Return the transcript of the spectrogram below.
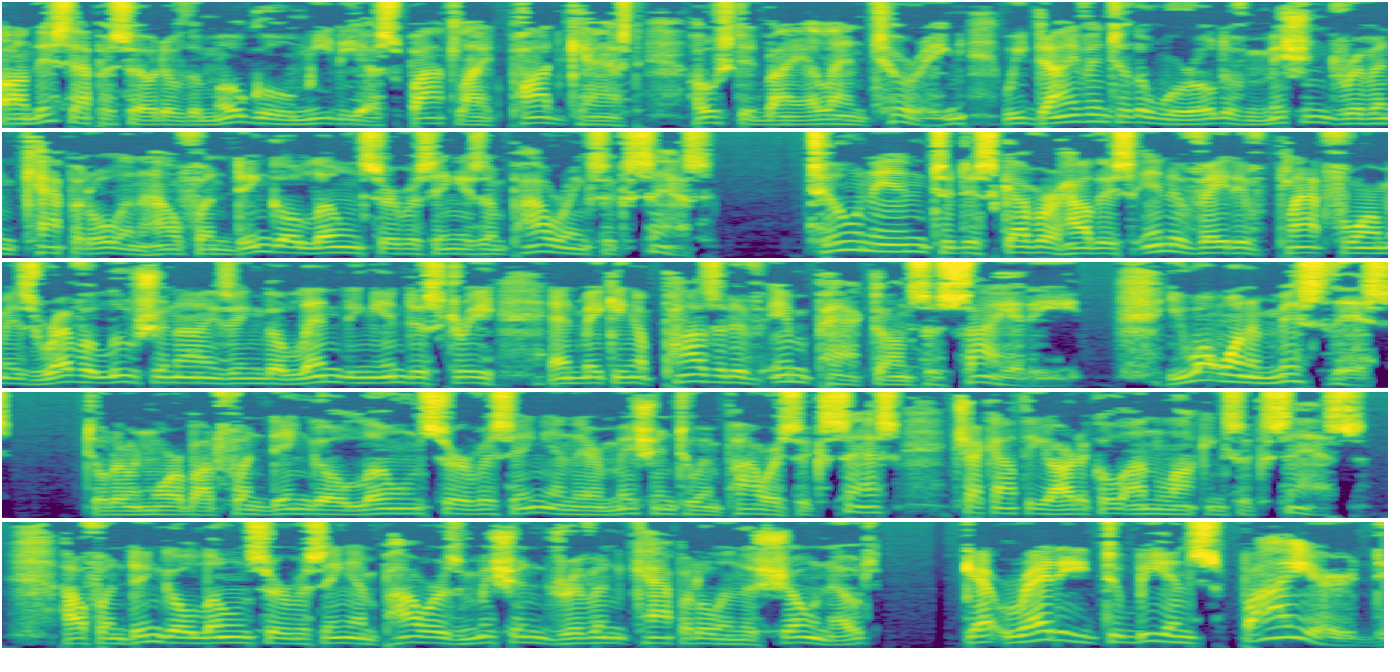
On this episode of the Mogul Media Spotlight podcast, hosted by Alan Turing, we dive into the world of mission driven capital and how Fundingo Loan Servicing is empowering success. Tune in to discover how this innovative platform is revolutionizing the lending industry and making a positive impact on society. You won't want to miss this. To learn more about Fundingo Loan Servicing and their mission to empower success, check out the article Unlocking Success. How Fundingo Loan Servicing empowers mission driven capital in the show notes. Get ready to be inspired.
